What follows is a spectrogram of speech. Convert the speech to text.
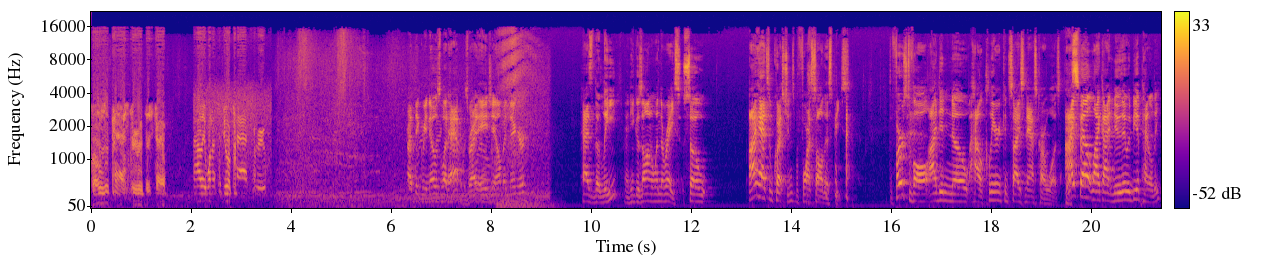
Close a pass through at this time. Now they want us to do a pass through. I think we knows what happens, right? AJ Allmendinger has the lead, and he goes on to win the race. So I had some questions before I saw this piece. First of all, I didn't know how clear and concise NASCAR was. I felt like I knew there would be a penalty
